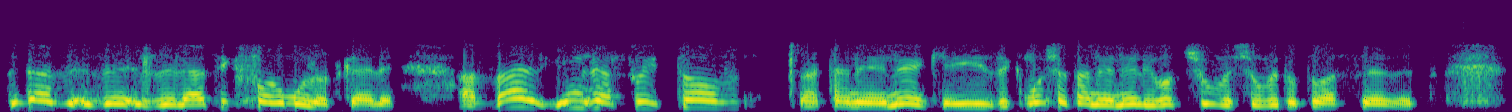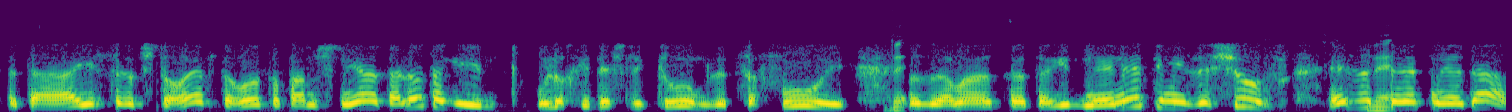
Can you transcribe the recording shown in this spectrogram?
אתה יודע, זה, זה, זה להעתיק פורמולות כאלה, אבל אם זה עשוי טוב, אתה נהנה, כי זה כמו שאתה נהנה לראות שוב ושוב את אותו הסרט. אתה, יש סרט שאתה אוהב, אתה רואה אותו פעם שנייה, אתה לא תגיד, הוא לא חידש לי כלום, זה צפוי. ו... אז אתה תגיד, נהניתי מזה שוב, איזה ו... סרט נהדר.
